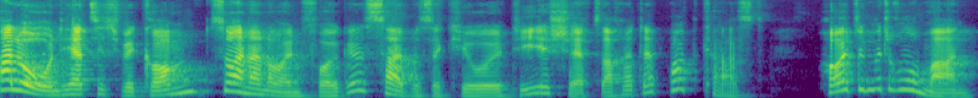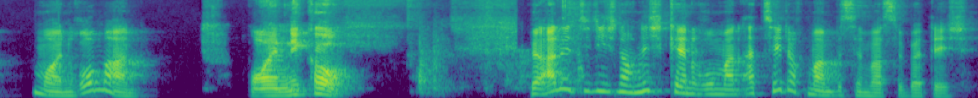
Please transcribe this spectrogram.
Hallo und herzlich willkommen zu einer neuen Folge Cybersecurity Chefsache der Podcast. Heute mit Roman. Moin Roman. Moin Nico. Für alle, die dich noch nicht kennen, Roman, erzähl doch mal ein bisschen was über dich.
